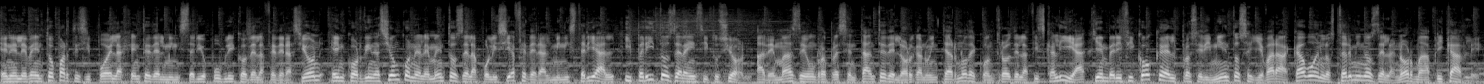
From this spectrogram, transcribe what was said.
En el evento participó el agente del Ministerio Público de la Federación en coordinación con elementos de la Policía Federal Ministerial y peritos de la institución, además de un representante del órgano interno de control de la Fiscalía, quien verificó que el procedimiento se llevara a cabo en los términos de la norma aplicable.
